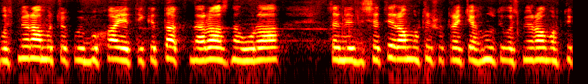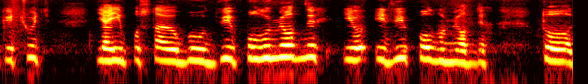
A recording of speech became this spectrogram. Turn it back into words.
восьми рамочок вибухає тільки так на раз, на ура. Це не 10 рамочник, що треба тягнути восьми рамочники чуть. Я їм поставив був дві полумьодних і, і дві повномьодних. То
